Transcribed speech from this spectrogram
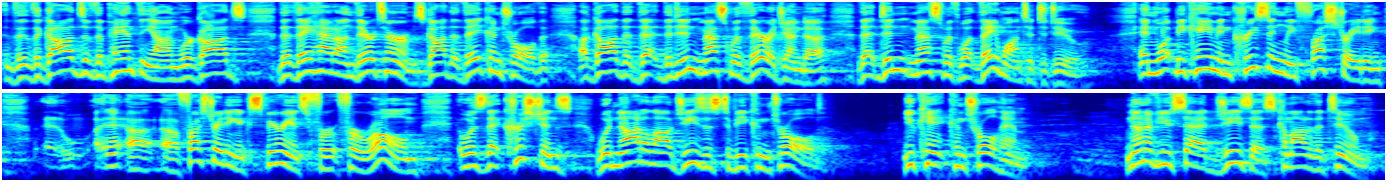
The, the gods of the pantheon were gods that they had on their terms, God that they controlled, a God that, that, that didn't mess with their agenda, that didn't mess with what they wanted to do. And what became increasingly frustrating a, a, frustrating experience for, for Rome was that Christians would not allow Jesus to be controlled. You can't control him. None of you said, Jesus, come out of the tomb.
